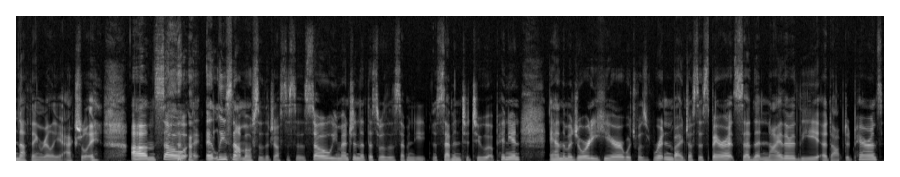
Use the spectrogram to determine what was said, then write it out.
Nothing really, actually. Um, so, at least not most of the justices. So, you mentioned that this was a 77 to 2 opinion, and the majority here, which was written by Justice Barrett, said that neither the adopted parents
